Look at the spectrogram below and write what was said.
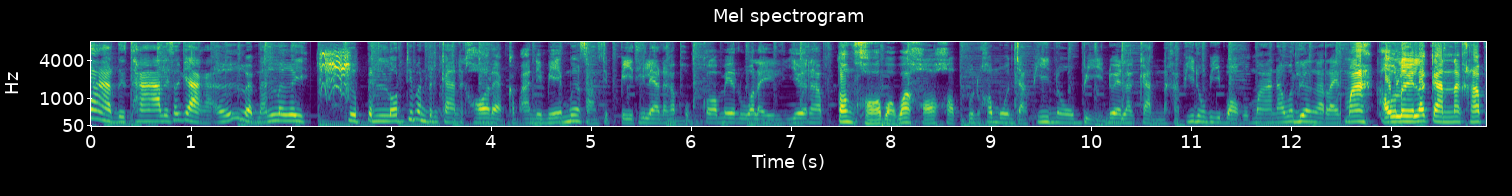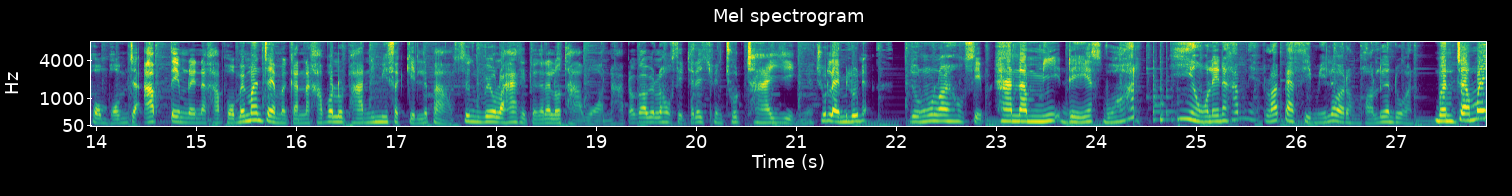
ย่าๆหรือทาอะไรสักอย่างอะเออแบบนั้นเลย คือเป็นรถที่มันเป็นการคอแลบกับอนิเมะเมื่อ 30 ปีที่แล้วนะครับ ผมก็ไม่รู้อะไรเยอะนะครับ ต้องขอบอกว่าขอขอบคุณข้อมูลจากพี่โนบีด้วยละกันนะครับ พี่โนบีบอกผมมานะว่าเรื่องอะไรมา เอาเลยละกันนะครับผมผมจะอัพเต็มเลยนะครับ ผมไม่มั่นใจเหมือนกันนะครับว่ารถพาร์ทนี้มีสกินหรือเปล่า ซึ่งเวลร้อยห้าสิบจะได้รถถาวรนะครับแล้วก็เวลร้อยหกสิบจะได้เป็นชุดชายหญิงชุดอะไรไม่รู้เนี่ยอยู่ร้อยหกสิบฮานามิเดสวอต เหี่ยวเลยนะครับเนี่ยร้อยแปดสิบมีเลยว่ะผมขอเลื่อนดูก่อนเหมือนจะไม่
